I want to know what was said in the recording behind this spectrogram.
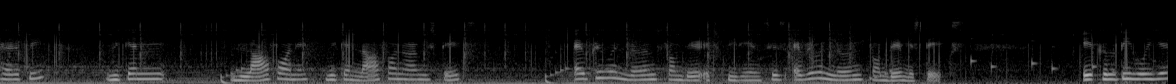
therapy we can laugh on it we can laugh on our mistakes every one learn from their experiences every one learn from their mistakes एक गलती हुई है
